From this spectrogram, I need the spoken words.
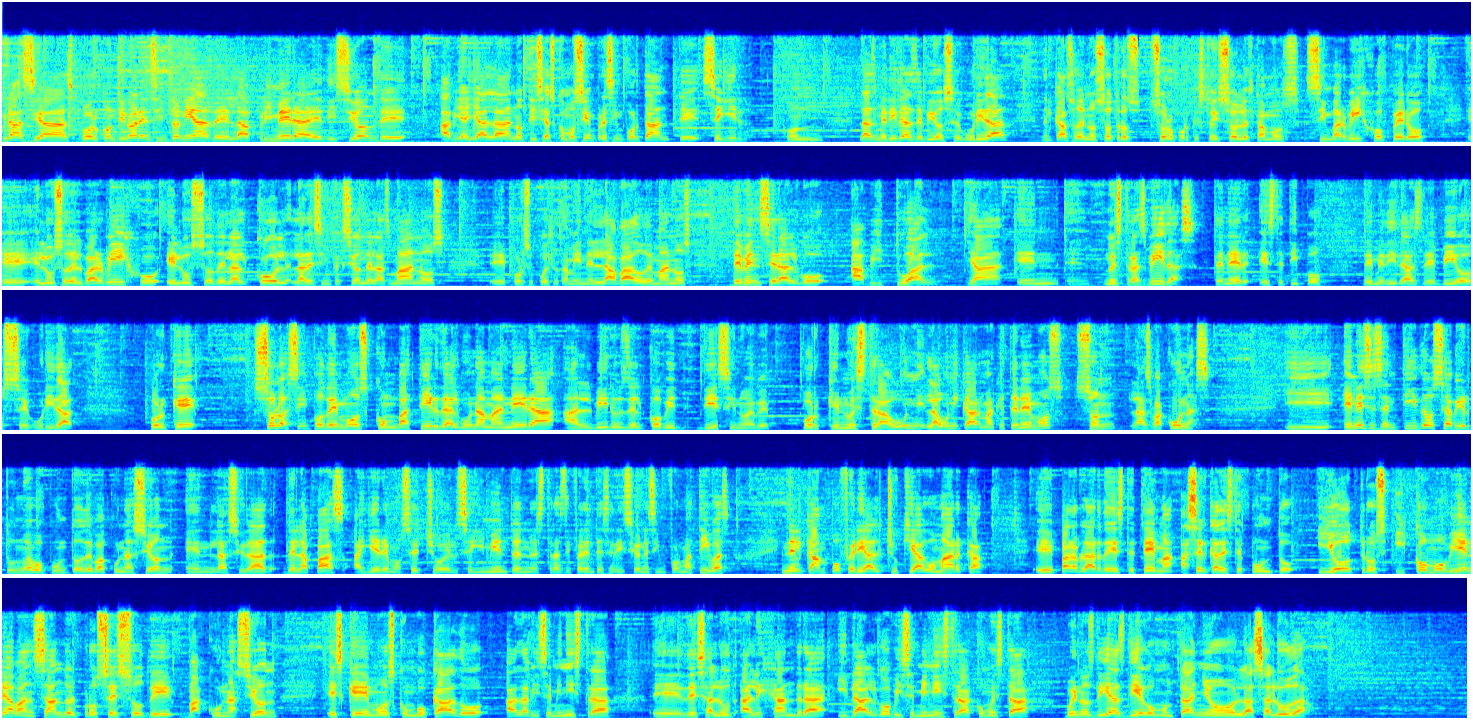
Gracias por continuar en sintonía de la primera edición de Avia Yala Noticias. Como siempre es importante seguir con las medidas de bioseguridad. En el caso de nosotros, solo porque estoy solo, estamos sin barbijo, pero eh, el uso del barbijo, el uso del alcohol, la desinfección de las manos, eh, por supuesto también el lavado de manos, deben ser algo habitual ya en, nuestras vidas, tener este tipo de medidas de bioseguridad, porque solo así podemos combatir de alguna manera al virus del COVID-19, porque nuestra la única arma que tenemos son las vacunas. Y en ese sentido se ha abierto un nuevo punto de vacunación en la ciudad de La Paz. Ayer hemos hecho el seguimiento en nuestras diferentes ediciones informativas en el campo ferial Chuquiago Marca. Eh, para hablar de este tema, acerca de este punto y otros, y cómo viene avanzando el proceso de vacunación, es que hemos convocado a la viceministra eh, de Salud, Alejandra Hidalgo. Viceministra, ¿cómo está? Buenos días, Diego Montaño la saluda.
